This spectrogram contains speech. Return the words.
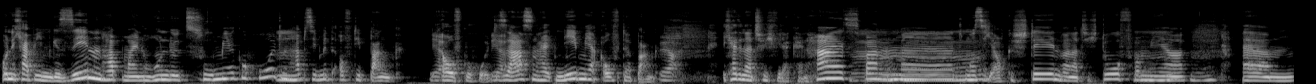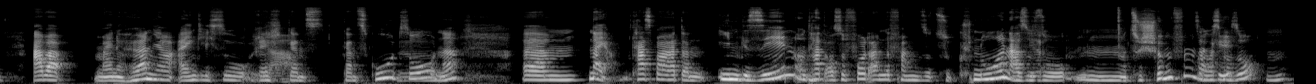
Und ich habe ihn gesehen und habe meine Hunde zu mir geholt und Mhm. habe sie mit auf die Bank Ja. raufgeholt. Die Ja. saßen halt neben mir auf der Bank. Ja. Ich hatte natürlich wieder kein Halsband Mhm. mit, muss ich auch gestehen, war natürlich doof von mir. Mhm. Ähm, aber meine hören ja eigentlich so recht ganz, ganz gut so, Mhm. ne? Ähm, naja, Kaspar hat dann ihn gesehen und hat auch sofort angefangen so zu knurren, also Ja. so mh, zu schimpfen, sagen wir Okay. es mal so. Mhm.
